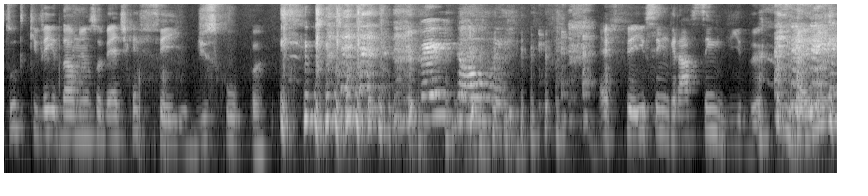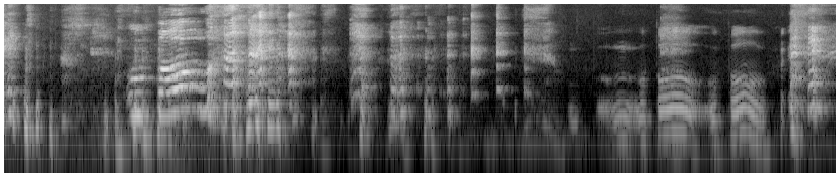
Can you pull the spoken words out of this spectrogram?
tudo que veio da União Soviética é feio. Desculpa. Perdoem. É feio, sem graça, sem vida. Daí, O povo. o, o Paul, o Paul,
